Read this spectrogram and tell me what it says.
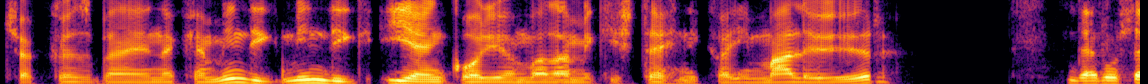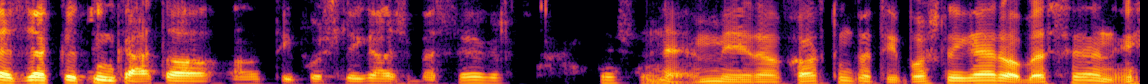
csak közben nekem mindig, mindig ilyenkor jön valami kis technikai malőr. De most ezzel kötünk át a, a típusligás beszélgetésre? Nem, miért akartunk a típusligáról beszélni?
